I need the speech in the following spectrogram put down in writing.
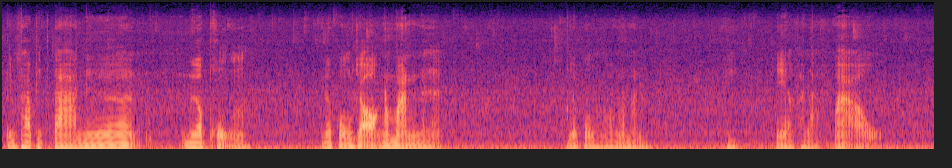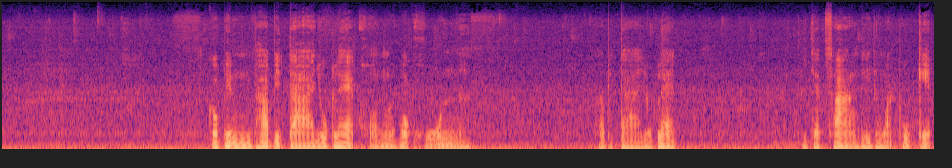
เป็นผ้าปิดตาเนื้อเนื้อผง เนื้อผงจะออกน้ำมันนะฮะ เนื้อผงออกน้ำมันนี่นี่อักมาเอา ก็เป็นผ้าปิตายุคแรกของหลวงพ่อคูณนะผ้าปิตายุคแรก ที่จัดสร้างที่จังหวัดภูเก็ต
